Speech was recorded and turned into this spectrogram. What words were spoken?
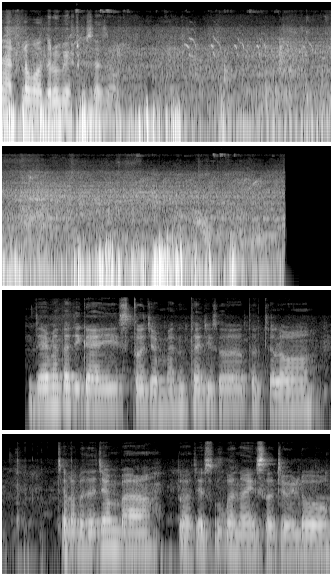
અને આટલો વદરો બેઠો છે જો. જય માતાજી ગાઈસ તો જમવાનું થઈ જશે તો ચલો ચલો બધા જમવા. તો આજે શું બનાવીશ જોઈ લો.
